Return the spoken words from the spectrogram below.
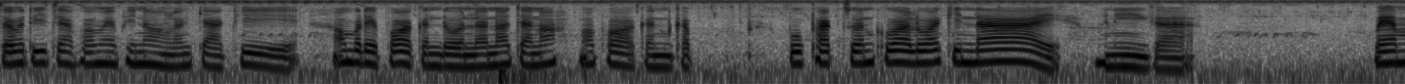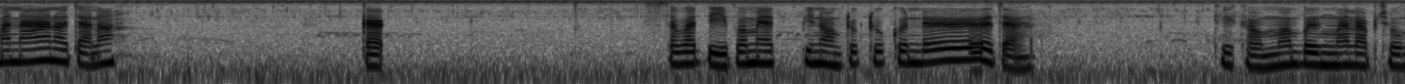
สวัสดีจ้าพ่อแม่พี่น้องหลังจากที่เขาไม่ได้พ่อกันโดนแล้วเนาะจ้าเนาะมาพ่อกันกับปลูกผักสวนครัวรั้วกินได้มานี่ก็แวะมานะเนาะจ้าเนาะกะสวัสดีพ่อแม่พี่น้องทุกๆคนเด้อจ้าที่เขามาเบิงมารับชม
